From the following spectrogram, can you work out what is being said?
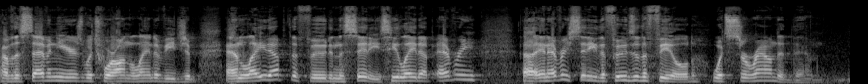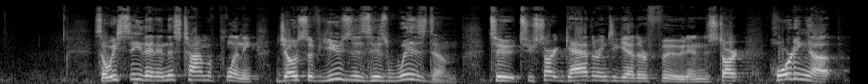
of the seven years which were on the land of Egypt, and laid up the food in the cities. He laid up every uh, in every city the foods of the field which surrounded them. So we see that in this time of plenty, Joseph uses his wisdom to, to start gathering together food and to start hoarding up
